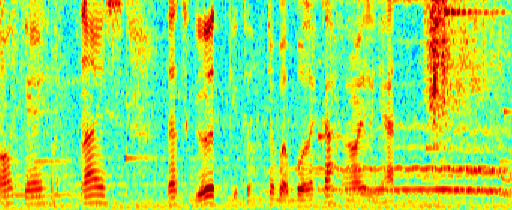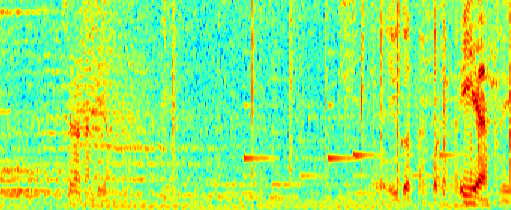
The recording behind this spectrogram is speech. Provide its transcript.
Oke, nice. That's good gitu. Coba bolehkah Roy lihat? silakan diam Ya, you got my point. Iya sih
